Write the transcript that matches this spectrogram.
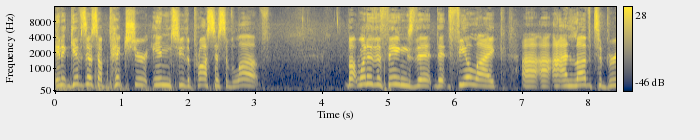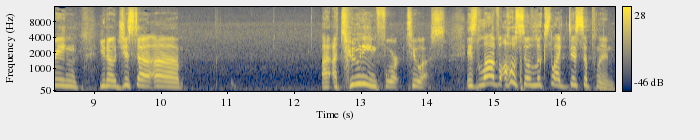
And it gives us a picture into the process of love. But one of the things that, that feel like uh, I, I, love to bring, you know, just a, a, a tuning fork to us is love also looks like discipline.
